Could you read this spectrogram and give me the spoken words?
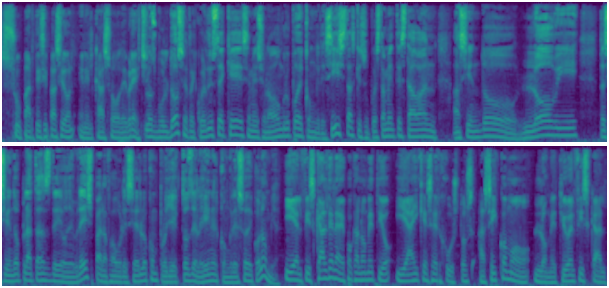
su participación en el caso de Brecht. Los bulldozers, recuerde usted que se mencionaba un grupo de congresistas que supuestamente estaban haciendo lobby, recibiendo platas de Odebrecht para favorecerlo con proyectos de ley en el Congreso de Colombia. Y el fiscal de la época lo metió y hay que ser justos, así como lo metió el fiscal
